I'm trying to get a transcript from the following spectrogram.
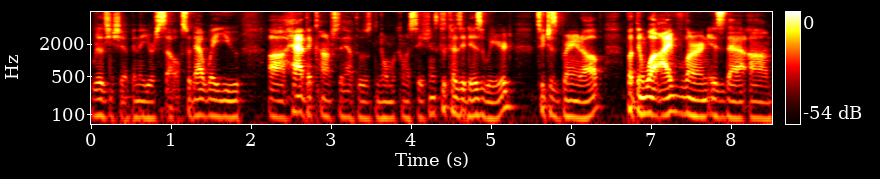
relationship and then yourself? So that way you uh, have the confidence to have those normal conversations because it is weird to just bring it up. But then what I've learned is that. Um,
